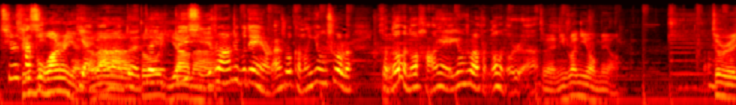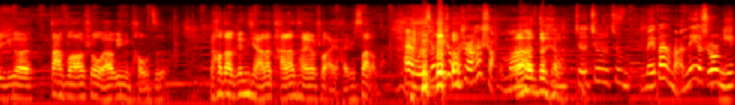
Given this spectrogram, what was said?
其实他不光是演演员了，对，对于对。于喜剧之王这部电影来说，可能映射了很多很多行业，也映射了很多很多人。对，你说你有没有？就是一个大富豪说我要给你投资，然后到跟前了谈了谈，又说哎还是算了吧。哎，我经历这种事儿还少吗？啊对呀就就就没办法，那个时候你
